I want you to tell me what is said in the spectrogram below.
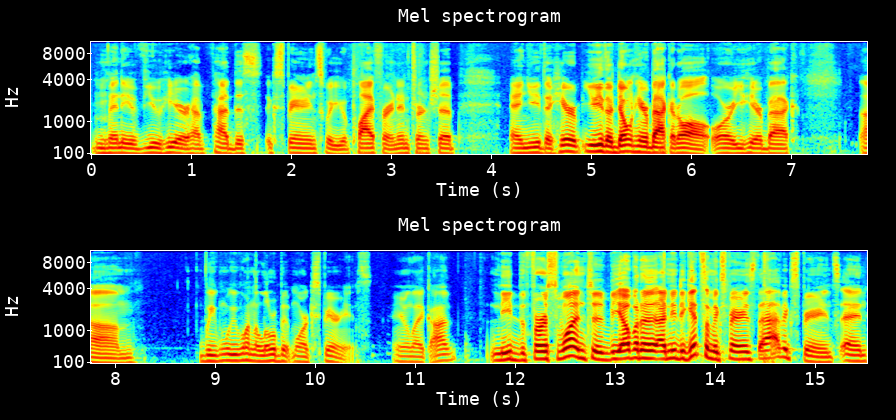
many of you here have had this experience where you apply for an internship and you either hear you either don't hear back at all or you hear back um, we, we want a little bit more experience. And you're like, I need the first one to be able to, I need to get some experience to have experience. And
